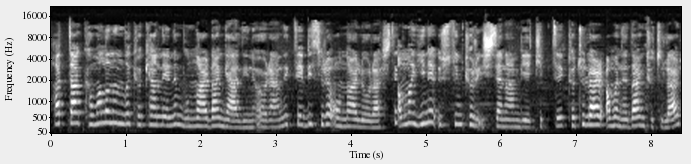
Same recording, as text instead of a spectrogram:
hatta Kamala'nın da kökenlerinin bunlardan geldiğini öğrendik ve bir süre onlarla uğraştık. Ama yine üstün körü işlenen bir ekipti. Kötüler ama neden kötüler?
